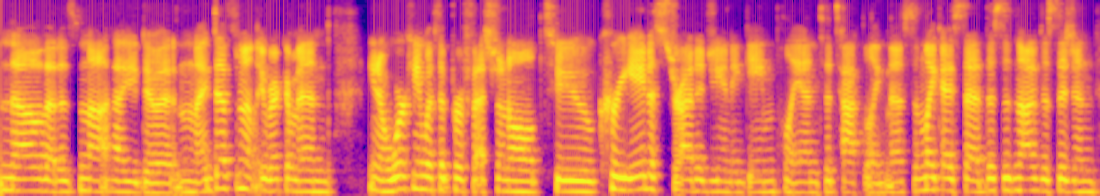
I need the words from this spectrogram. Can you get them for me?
No, that is not how you do it. And I definitely recommend, you know, working with a professional to create a strategy and a game plan to tackling this. And like I said, this is not a decision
